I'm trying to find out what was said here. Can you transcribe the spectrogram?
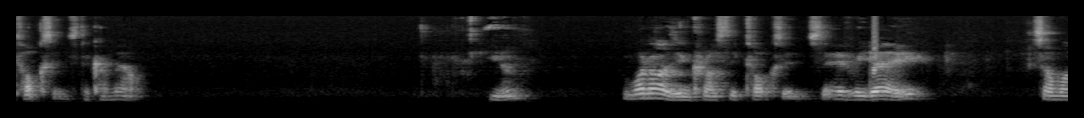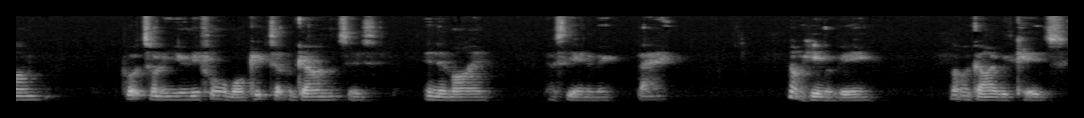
toxins to come out. You know, what are the encrusted toxins that every day someone puts on a uniform or picks up a gun and says, in their mind, that's the enemy. Bang. Not a human being, not a guy with kids.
